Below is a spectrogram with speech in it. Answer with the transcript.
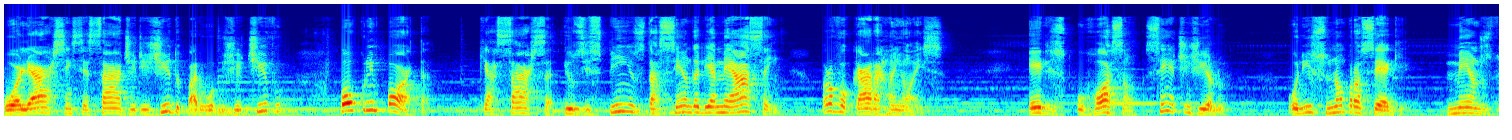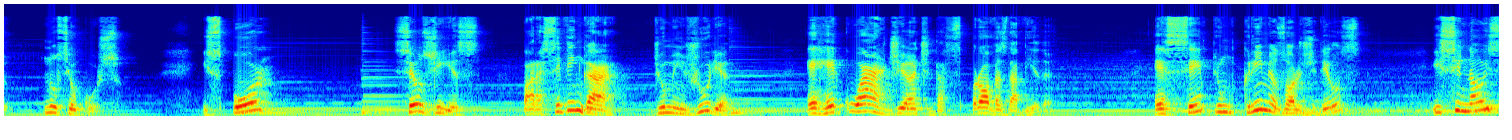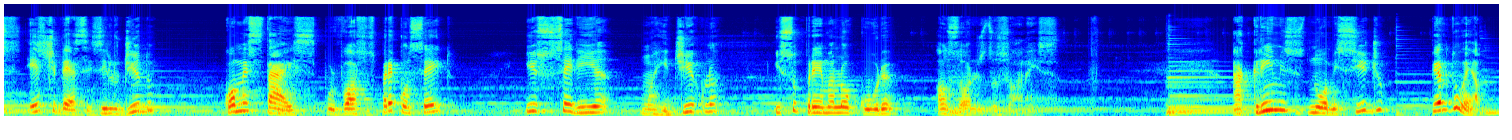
O olhar sem cessar dirigido para o objetivo, pouco lhe importa que a sarça e os espinhos da senda lhe ameacem provocar arranhões. Eles o roçam sem atingi-lo, por isso não prossegue menos no seu curso expor seus dias para se vingar de uma injúria é recuar diante das provas da vida. É sempre um crime aos olhos de Deus, e se não estivesseis iludido, como estáis por vossos preconceitos, isso seria uma ridícula e suprema loucura aos olhos dos homens. Há crimes no homicídio pelo duelo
